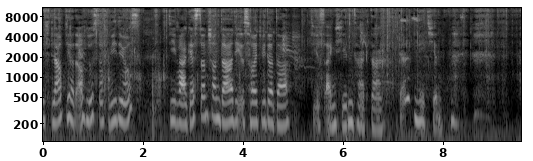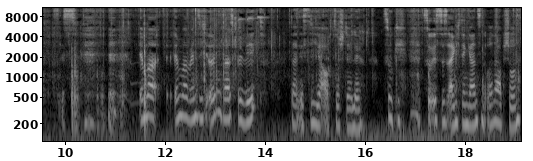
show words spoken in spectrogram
ich glaube, die hat auch Lust auf Videos. Die war gestern schon da, die ist heute wieder da. Die ist eigentlich jeden Tag da. Gell, Mädchen? Ist immer, immer, wenn sich irgendwas bewegt, dann ist sie hier auch zur Stelle. So, so ist es eigentlich den ganzen Urlaub schon.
